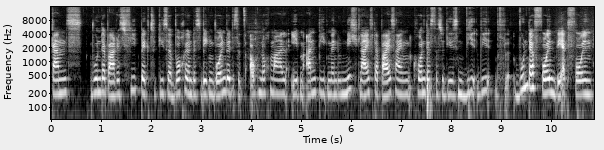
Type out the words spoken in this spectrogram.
ganz wunderbares Feedback zu dieser Woche und deswegen wollen wir das jetzt auch nochmal eben anbieten, wenn du nicht live dabei sein konntest, dass du diesen wie, wie wundervollen, wertvollen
